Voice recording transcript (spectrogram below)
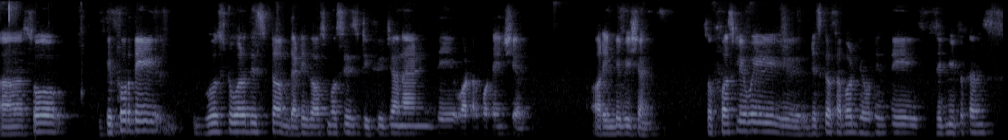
Uh, so before the goes toward this term that is osmosis, diffusion, and the water potential or imbibition. So firstly, we discuss about what is the significance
